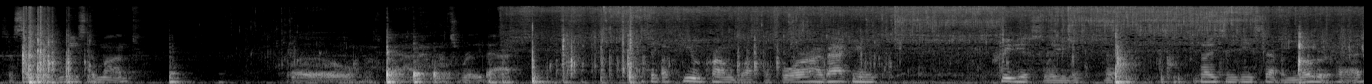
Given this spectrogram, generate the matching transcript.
So at least a month. Oh, that's bad. That's really bad. Have a few crumbs off the floor. I vacuumed previously with the Dyson V7 motor head.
